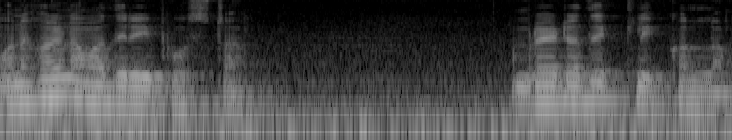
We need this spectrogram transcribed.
মনে করেন আমাদের এই পোস্টটা আমরা এটাতে ক্লিক করলাম।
